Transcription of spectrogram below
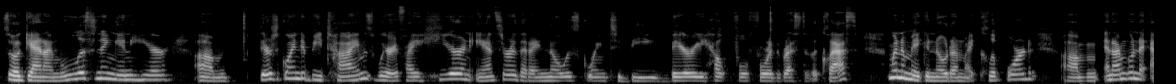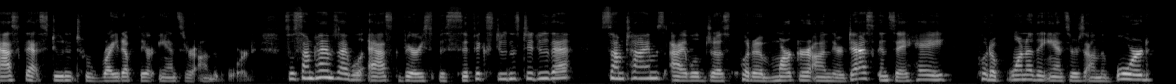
So, again, I'm listening in here. Um, there's going to be times where if I hear an answer that I know is going to be very helpful for the rest of the class, I'm going to make a note on my clipboard um, and I'm going to ask that student to write up their answer on the board. So, sometimes I will ask very specific students to do that. Sometimes I will just put a marker on their desk and say, hey, put up one of the answers on the board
